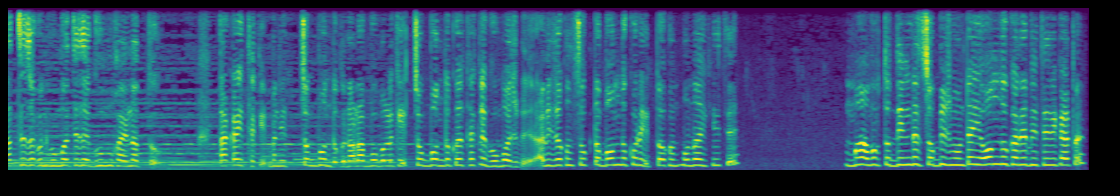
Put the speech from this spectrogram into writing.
রাত্রে যখন ঘুমাতে যায়, ঘুম হয় না তো। তাকাই থাকে মানে চোখ বন্ধ করে, আর আব্বু বলে কি, চোখ বন্ধ করে থাকলে ঘুম আসবে। আমি যখন চোখটা বন্ধ করি, তখন মনে হয় কি যে, মা বাবা তো দিনটা চব্বিশ ঘণ্টা এই অন্ধকারের ভিতরে কাটায়।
